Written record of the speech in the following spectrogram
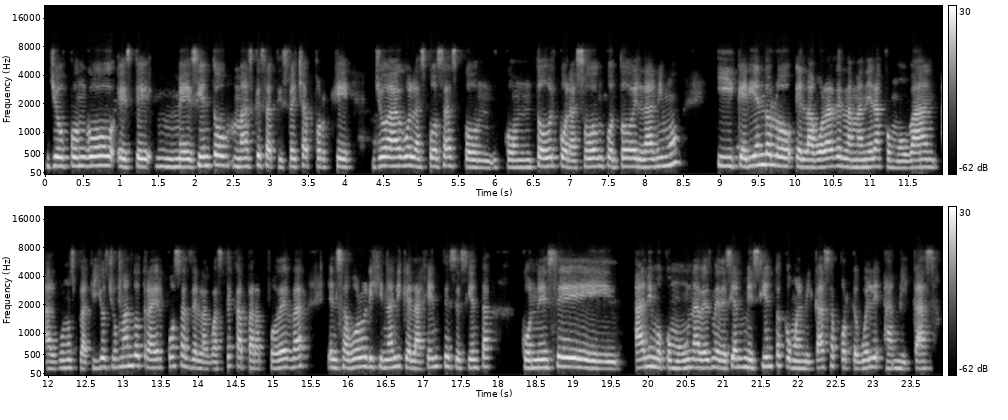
yo pongo, este, me siento más que satisfecha porque yo hago las cosas con, con todo el corazón, con todo el ánimo y queriéndolo elaborar de la manera como van algunos platillos, yo mando traer cosas de la Huasteca para poder dar el sabor original y que la gente se sienta con ese ánimo, como una vez me decían, me siento como en mi casa porque huele a mi casa.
